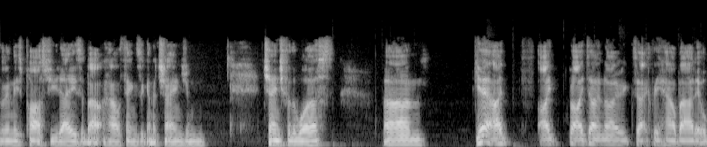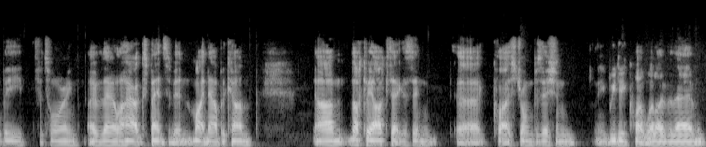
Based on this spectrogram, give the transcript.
within these past few days about how things are going to change and change for the worse. Um, yeah, I, I, but I don't know exactly how bad it will be for touring over there or how expensive it might now become. Um, luckily, Architect is in uh, quite a strong position. We do quite well over there. We've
